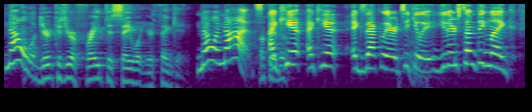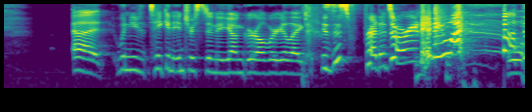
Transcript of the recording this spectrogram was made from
No, You're because you're afraid to say what you're thinking. No, I'm not. Okay, I can't. I can't exactly articulate. There's something like uh, when you take an interest in a young girl, where you're like, "Is this predatory in any way?" Well,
